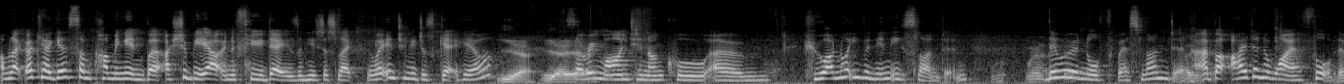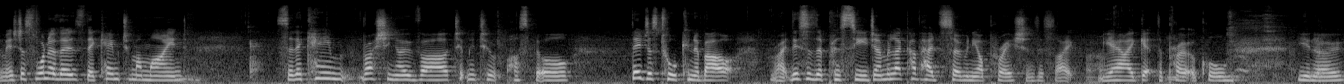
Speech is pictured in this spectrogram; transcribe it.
I'm like, okay, I guess I'm coming in, but I should be out in a few days. And he's just like, wait until you just get here. Yeah, yeah, So I ring my auntie and uncle, um, who are not even in East London. Where are They were in Northwest London, Okay. Uh, but I don't know why I thought of them. It's just one of those. They came to my mind, so they came rushing over, took me to hospital. They're just talking about right. This is the procedure. I mean, like I've had so many operations. It's like, yeah, I get the protocol, you know.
